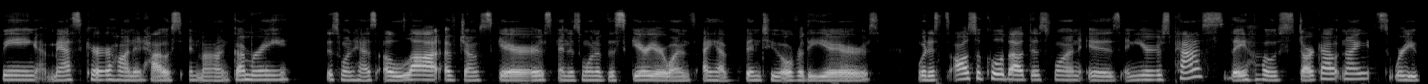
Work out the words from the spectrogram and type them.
being Massacre Haunted House in Montgomery. This one has a lot of jump scares and is one of the scarier ones I have been to over the years. What is also cool about this one is in years past, they host dark out nights where you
